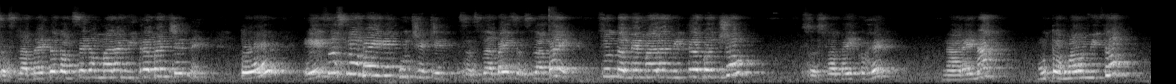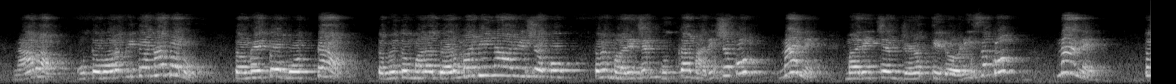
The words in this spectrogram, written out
સસલાભાઈ તો કમસે કમ મારા મિત્ર બનશે ને. તો એ સસલાભાઈને પૂછે છે, સસલાભાઈ સસલાભાઈ, શું તમે મારા મિત્ર બનશો? સસલાભાઈ કહે, ના રે, ના. હું તમારો મિત્ર. ના બા હું તમારો મિત્ર ના બનું. તમે તો મોટા. તમે તો મારા દરમાં બી ના આવી શકો. તમે મારી જેમ કૂદકા મારી શકો? ના ને. મારી જેમ ઝડપથી દોડી શકો? ના ને. તો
